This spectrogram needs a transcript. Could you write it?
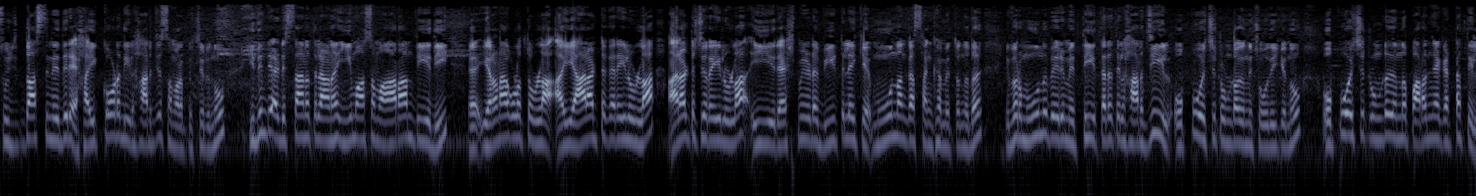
സുജിത് ദാസിനെതിരെ ഹൈക്കോടതിയിൽ ഹർജി സമർപ്പിച്ചിരുന്നു. ഇതിന്റെ അടിസ്ഥാനത്തിലാണ് ഈ മാസം ആറാം തീയതി എറണാകുളത്തുള്ള ഈ ആലാട്ടുകരയിലുള്ള ആലാട്ടുചിറയിലുള്ള ഈ രേഷ്മയുടെ വീട്ടിലേക്ക് മൂന്നംഗ സംഘം എത്തുന്നത് ഇവർ മൂന്ന് പേരും എത്തി ഇത്തരത്തിൽ ഹർജിയിൽ ഒപ്പുവെച്ചിട്ടുണ്ടോ എന്ന് ചോദിക്കുന്നു. ഒപ്പുവെച്ചിട്ടുണ്ട് എന്ന് പറഞ്ഞ ഘട്ടത്തിൽ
